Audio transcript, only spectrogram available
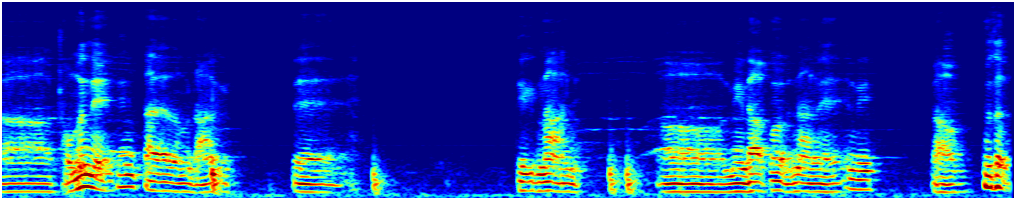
呃，出门呢，等待了那么长，呃，这个难的。呃，明大过不难嘞，因为啊，古镇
